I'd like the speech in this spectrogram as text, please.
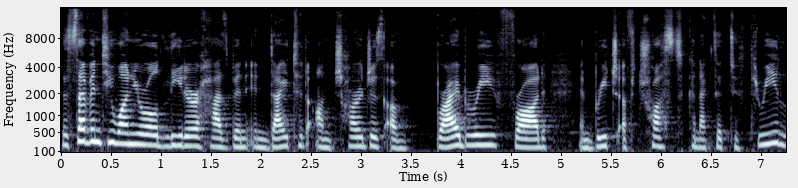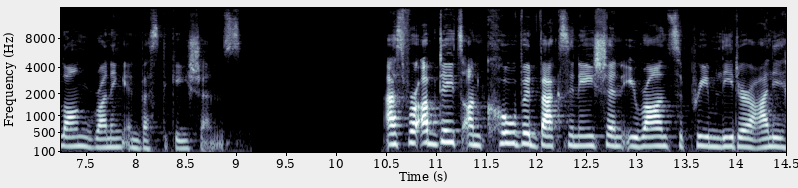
The 71 year old leader has been indicted on charges of bribery, fraud, and breach of trust connected to three long running investigations. As for updates on COVID vaccination, Iran's Supreme Leader Ali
